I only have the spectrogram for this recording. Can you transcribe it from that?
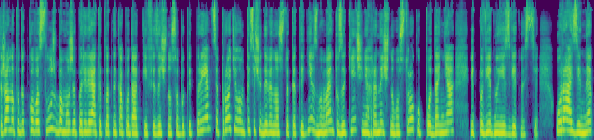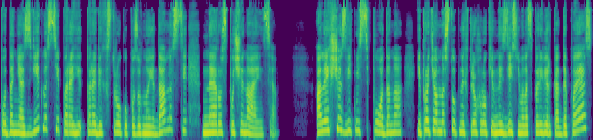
Державна податкова служба може перевіряти платника податків фізичну особу підприємця протягом 1095 днів з моменту закінчення граничного строку подання відповідної звітності. У разі неподання звітності перебіг строку позовної давності не розпочинається. Але якщо звітність подана і протягом наступних трьох років не здійснювалась перевірка ДПС,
